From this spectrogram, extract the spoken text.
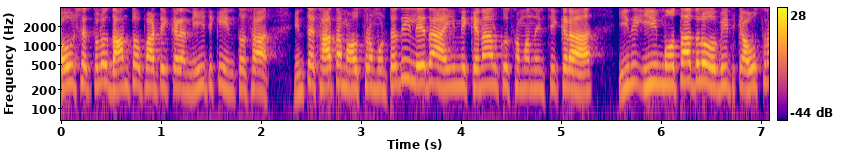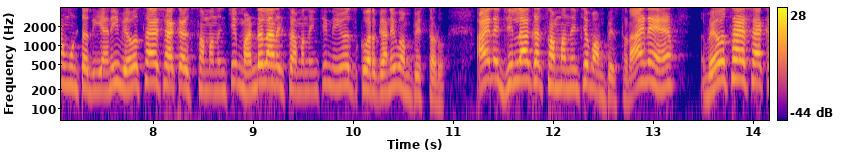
భవిష్యత్తులో దాంతోపాటు ఇక్కడ నీటికి ఇంత ఇంత శాతం అవసరం ఉంటుంది లేదా ఇన్ని కెనాల్కు సంబంధించి ఇక్కడ ఇది ఈ మోతాదులో వీటికి అవసరం ఉంటుంది అని వ్యవసాయ శాఖకు సంబంధించి మండలానికి సంబంధించి నియోజకవర్గాన్ని పంపిస్తాడు. ఆయన జిల్లాకు సంబంధించి పంపిస్తాడు. ఆయన వ్యవసాయ శాఖ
